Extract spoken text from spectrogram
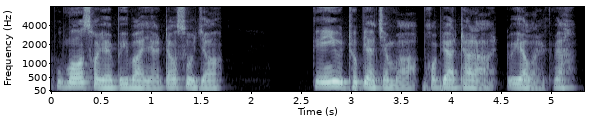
ပူးပေါင်းဆောင်ရွက်ပေးပါရန်တောင်းဆိုကြောင်းကင်းယူထုတ်ပြန်ချက်မှာဖော်ပြထားတာတွေ့ရပါတယ်ခင်ဗျာ။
